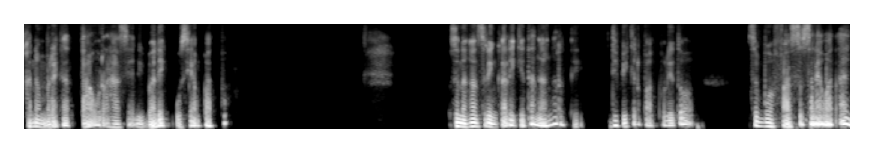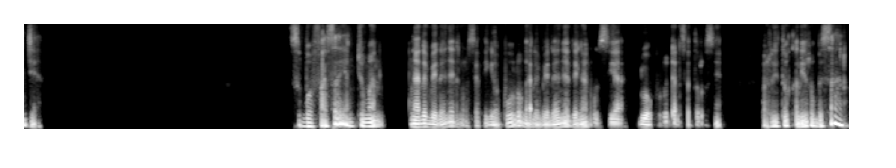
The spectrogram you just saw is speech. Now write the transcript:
Karena mereka tahu rahasia di balik usia 40. Sedangkan sering kali kita nggak ngerti. Dipikir 40 itu sebuah fase selewat aja. Sebuah fase yang cuman nggak ada bedanya dengan usia 30, nggak ada bedanya dengan usia 20 dan seterusnya. Padahal itu keliru besar.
